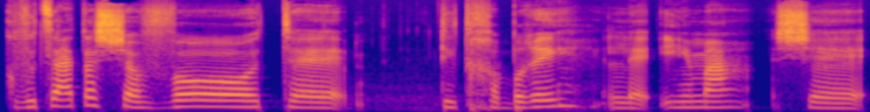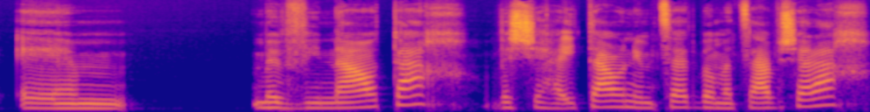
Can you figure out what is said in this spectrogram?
קבוצת השוות, אה, תתחברי לאימא שמבינה אותך ושהייתה או נמצאת במצב שלך,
